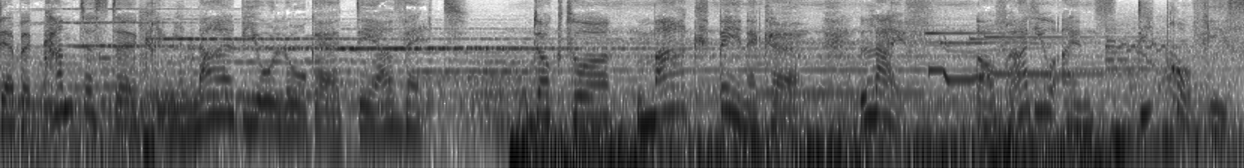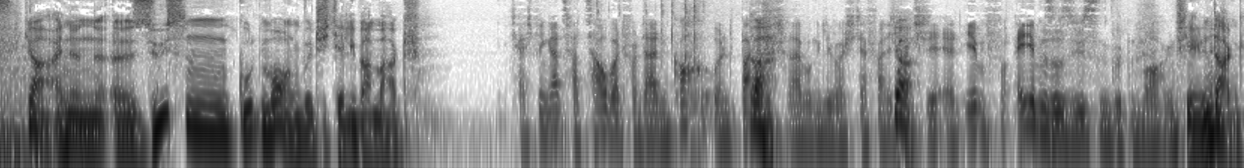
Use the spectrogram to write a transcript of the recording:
der bekannteste Kriminalbiologe der Welt. Dr. Marc Benecke, live auf Radio 1, die Profis. Ja, einen äh, süßen guten Morgen wünsche ich dir, lieber Marc. Ja, ich bin ganz verzaubert von deinen Koch- und Backbeschreibungen, lieber Stefan. Ich ja. wünsche dir einen eben, ebenso süßen guten Morgen. Vielen Dank.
